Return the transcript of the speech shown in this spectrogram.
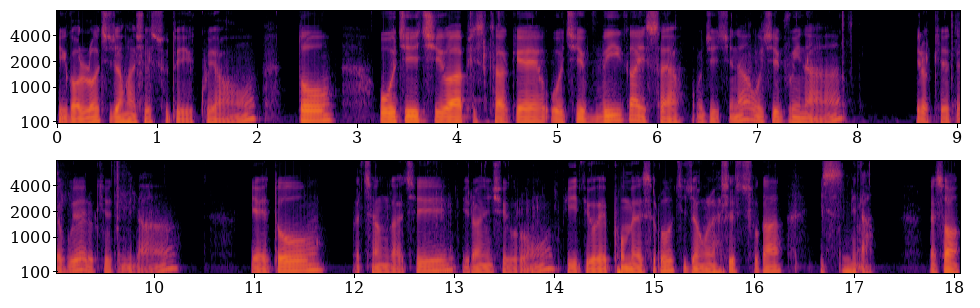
이걸로 지정하실 수도 있고요. 또 OGG와 비슷하게 OGV가 있어요. OGG나 OGV나 이렇게 되고요. 이렇게 됩니다. 얘도 마찬가지 이런 식으로 비디오의 포맷으로 지정을 하실 수가 있습니다. 그래서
